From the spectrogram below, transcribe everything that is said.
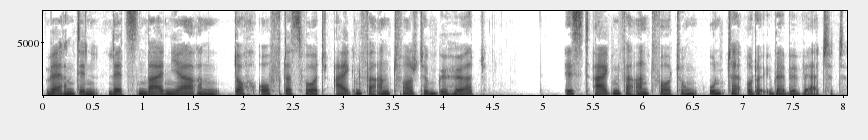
während den letzten beiden Jahren doch oft das Wort Eigenverantwortung gehört. Ist Eigenverantwortung unter- oder überbewertet?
